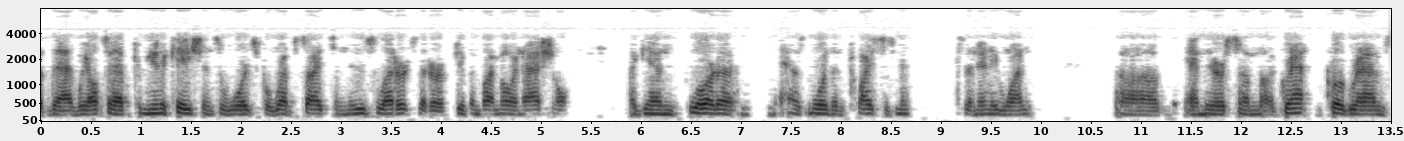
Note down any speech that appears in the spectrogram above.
of that. We also have communications awards for websites and newsletters that are given by MOAA National. Again, Florida has more than twice as many than anyone. Uh, and there are some uh, grant programs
